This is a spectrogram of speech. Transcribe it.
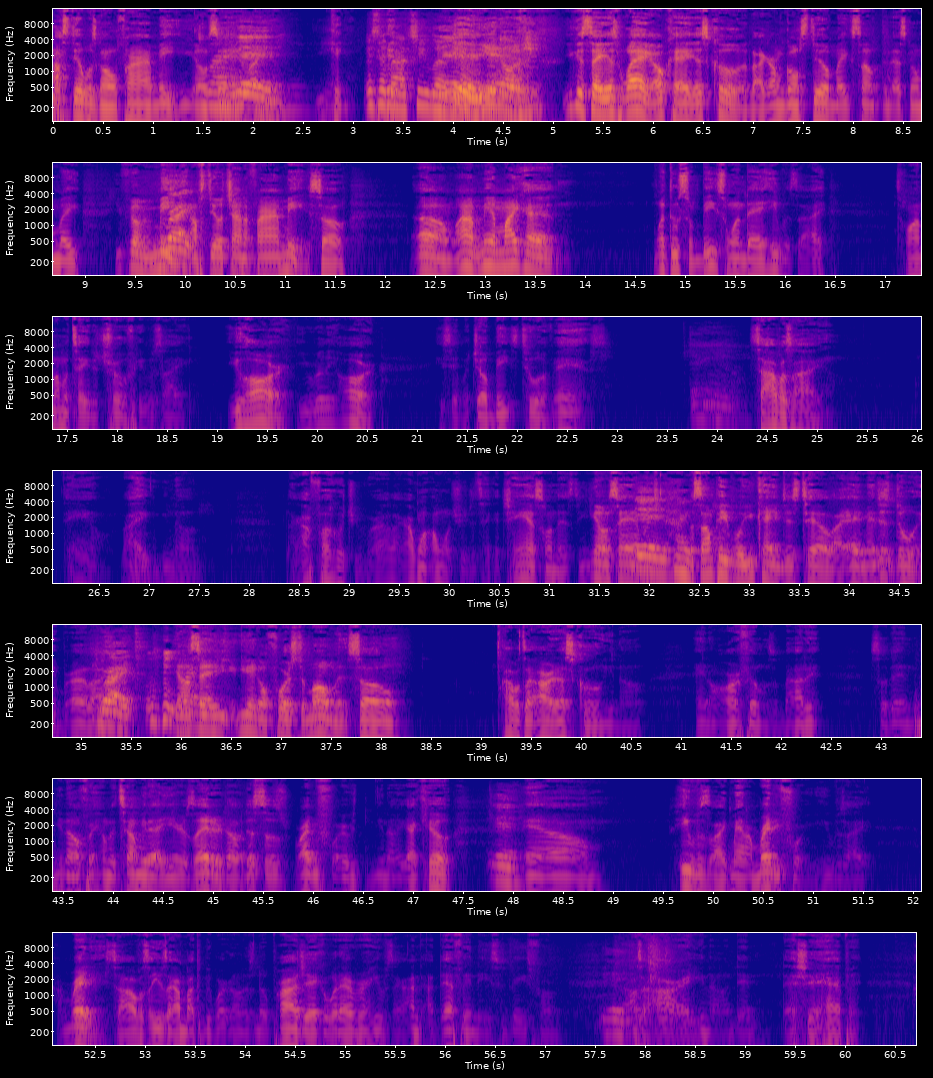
I still was gonna find me. You know what I'm saying? Yeah. Like, you, you It's about you loving yeah, it. you know, you can say it's wag. Okay, it's cool. Like I'm gonna still make something that's gonna make you feel me. Me, Right. I'm still trying to find me. So, um, I, me and Mike had went through some beats one day. He was like, "Twan, I'm gonna tell you the truth." He was like, "You hard, you really hard." He said, "But your beats too advanced." Damn. So I was like, "Damn, like you know." Like I fuck with you, bro. Like I want, I want you to take a chance on this. You know what I'm saying? Yeah. But, but some people you can't just tell, like, "Hey, man, just do it, bro." Like, Right. you know what I'm saying? You, you ain't gonna force the moment. So I was like, all right, that's cool. You know, ain't no hard feelings about it. So then, you know, for him to tell me that years later, though, this was right before every- you know he got killed, Yeah. and um, he was like, "Man, I'm ready for you." He was like, "I'm ready." So I was, he was like, "I'm about to be working on this new project or whatever." And he was like, "I, I definitely need some beats from." you." Yeah. I was like, "All right," you know, and then that shit happened.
